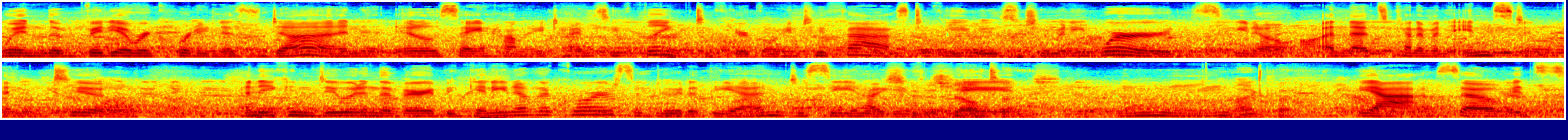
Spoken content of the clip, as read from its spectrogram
when the video recording is done, it'll say how many times you blinked, if you're going too fast, if you use too many words, you know, and that's kind of an instant thing too. And you can do it in the very beginning of the course and do it at the end to see how you've the delta. changed. I like that? Mm-hmm. Yeah, so it's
